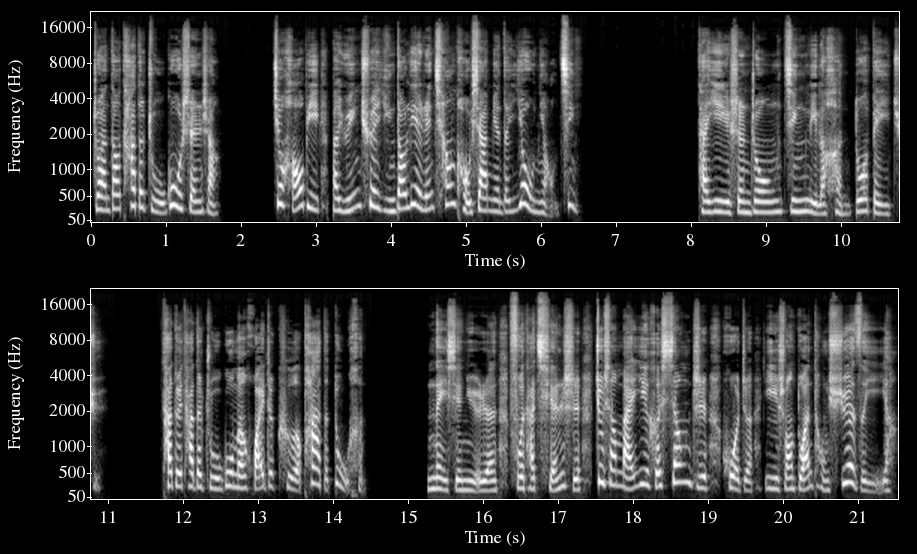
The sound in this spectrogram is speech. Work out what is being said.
转到她的主顾身上。就好比把云雀引到猎人枪口下面的幼鸟镜。他一生中经历了很多悲剧，他对他的主顾们怀着可怕的妒恨。那些女人付他钱时，就像买一盒香脂或者一双短筒靴子一样。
